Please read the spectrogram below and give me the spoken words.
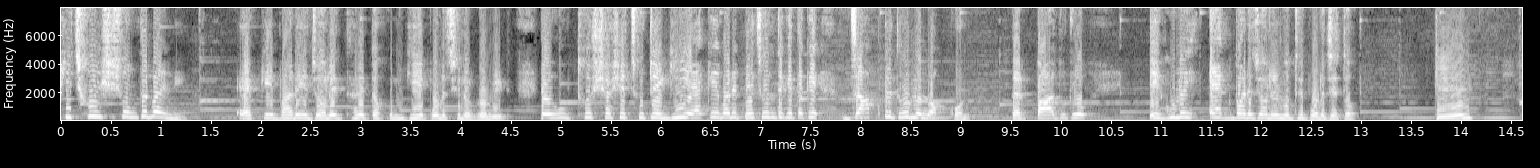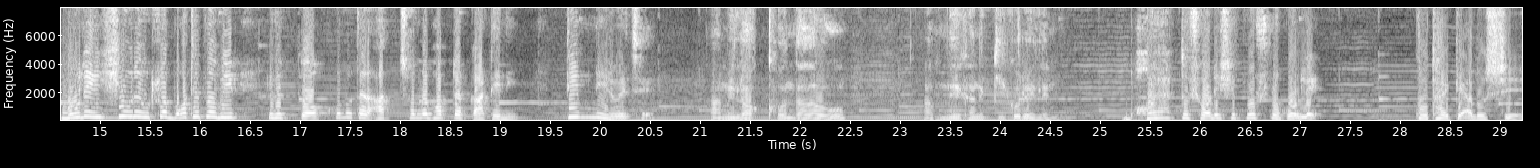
কিছুই সে শুনতে পায়নি। একেবারে জলের ধারে তখন গিয়ে পড়েছিল প্রবীর। তাই ঊর্ধ্বশ্বাসে ছুটে গিয়ে একেবারে পেছন থেকে তাকে জাপটে ধরলো লক্ষণ। তার পা দুটো এগুলোই একবারে জলের মধ্যে পড়ে যেত। কে? বলে শিউরে উঠল বটে প্রবীর কিন্তু তখনও তার আচ্ছন্ন ভাবটা কাটেনি তেমনি রয়েছে। আমি লক্ষণ দাদাবাবু। আপনি এখানে কি করে এলেন? ভয়ার্ত স্বরে সে প্রশ্ন করলে কোথায় গেল সে?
